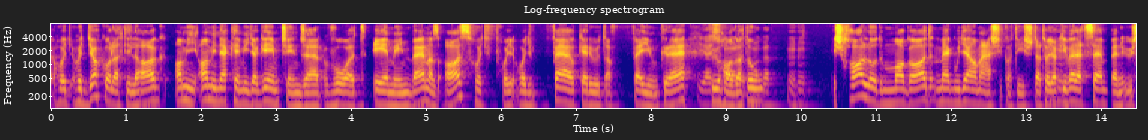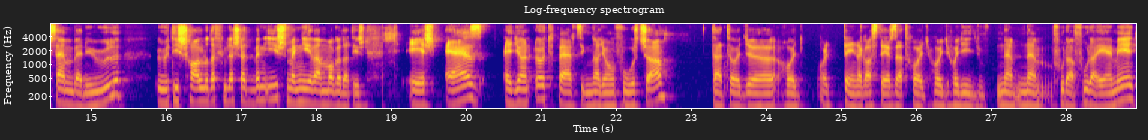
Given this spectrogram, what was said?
hogy, hogy gyakorlatilag, ami, ami nekem így a game changer volt élményben, az az, hogy, hogy, hogy felkerült a fejünkre ja, fülhallgató, uh-huh és hallod magad, meg ugye a másikat is. Tehát, hogy aki veled szemben, ül, szemben ül, őt is hallod a fülesedben is, meg nyilván magadat is. És ez egy olyan öt percig nagyon furcsa, tehát, hogy, hogy, hogy tényleg azt érzed, hogy, hogy, hogy így nem, nem fura, fura élmény,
